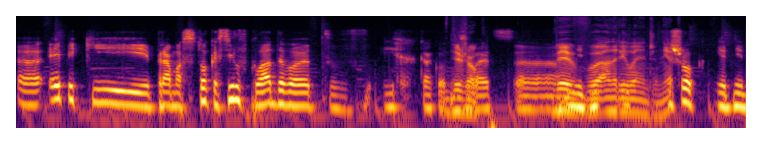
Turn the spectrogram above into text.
э, эпики прямо столько сил вкладывают в их, как он Движок. называется? Э, в, в Unreal Engine, нет? Движок, нет, нет,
